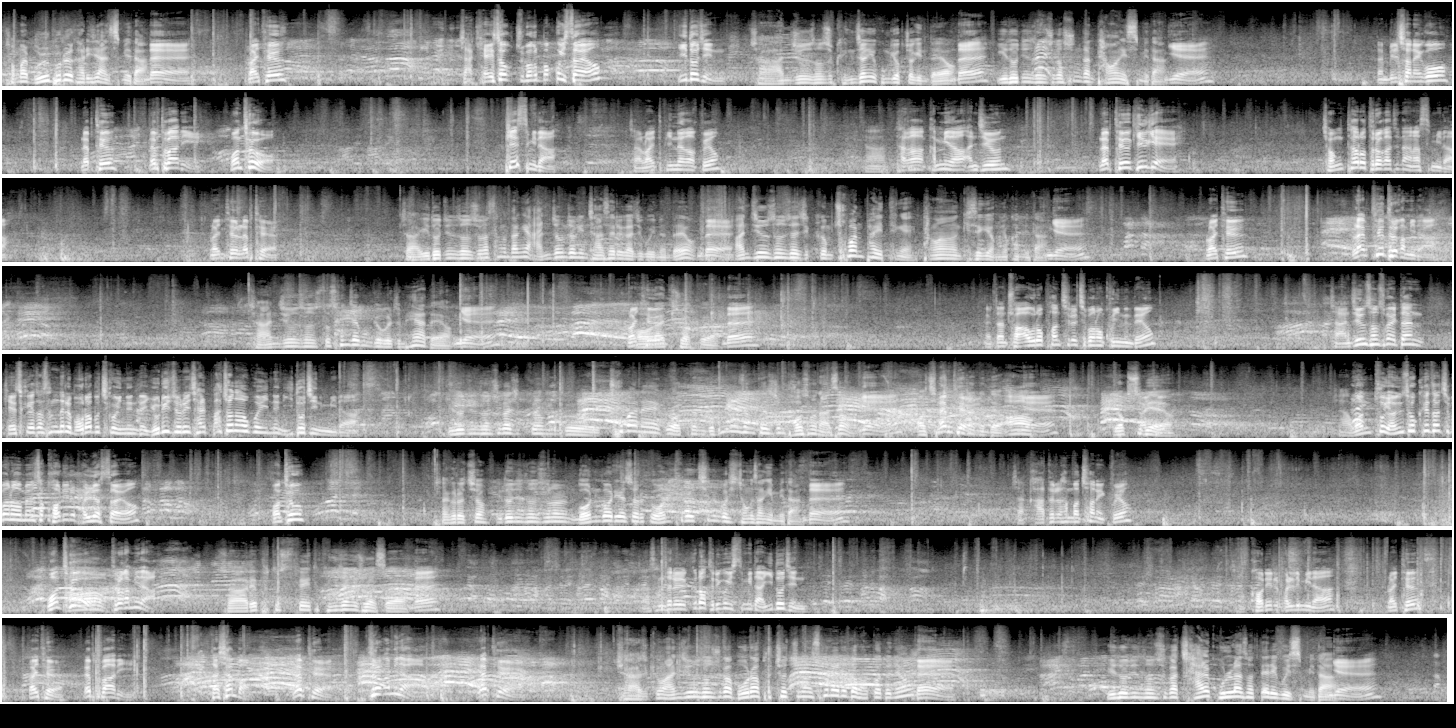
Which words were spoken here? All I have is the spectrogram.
정말 물불을 가리지 않습니다. 네. 라이트. 자, 계속 주먹을 뻗고 있어요. 이도진. 자 안지훈 선수 굉장히 공격적인데요. 네. 이도진 선수가 순간 당황했습니다. 예. 일단 밀쳐내고 레프트, 레프트 바디. 원 투. 피했습니다. 자, 라이트 빗나갔고요. 자, 다가갑니다. 안지훈. 레프트 길게. 정타로 들어가진 않았습니다. 라이트, 레프트. 자 이도진 선수가 상당히 안정적인 자세를 가지고 있는데요. 네. 안지훈 선수의 지금 초반 파이팅에 당황한 기색이 역력합니다. 예. 라이트. 레프트 들어갑니다. 자 안지훈 선수도 선제 공격을 좀 해야 돼요. 예. 어, 라이트. 라이트 좋았고요. 네. 일단 좌우로 펀치를 집어넣고 있는데요. 자 안지훈 선수가 일단 계속해서 상대를 몰아붙이고 있는데 요리조리 잘 빠져나오고 있는 이도진입니다. 이도진 선수가 지금 그 초반에 그 어떤 그 흥분 상태에서 좀 벗어나서 예. 어, 침착해졌는데요. 아. 예. 역습이에요. 자 원투 연속해서 집어넣으면서 거리를 벌렸어요. 원투. 자 그렇죠. 이도진 선수는 먼 거리에서 이렇게 원투를 치는 것이 정상입니다. 네. 자 가드를 한번 쳐냈고요. 원투 아. 들어갑니다. 자 레프트 스트레이트 굉장히 좋았어요. 네. 자, 상대를 끌어들이고 있습니다. 이도진. 자, 거리를 벌립니다. 라이트, 라이트, 레프트 바디. 다시 한번 레프트 들어갑니다. 네트. 자 지금 안지훈 선수가 몰아붙였지만 손해를 더 봤거든요. 네. 이도진 선수가 잘 골라서 때리고 있습니다. 예. 자,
